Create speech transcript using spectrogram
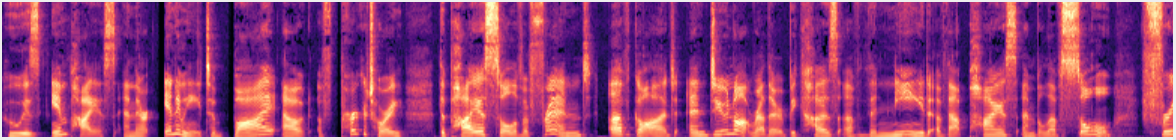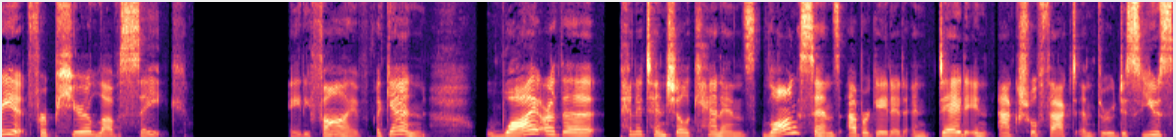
who is impious and their enemy to buy out of purgatory the pious soul of a friend of God, and do not rather, because of the need of that pious and beloved soul, free it for pure love's sake? 85. Again, why are the penitential canons, long since abrogated and dead in actual fact and through disuse,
